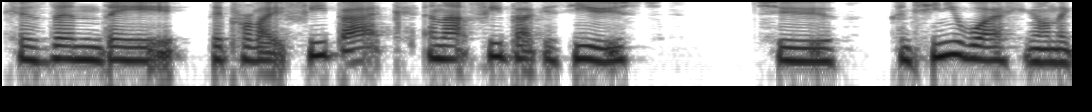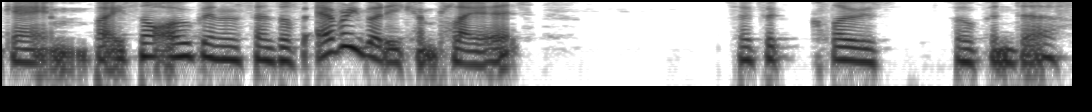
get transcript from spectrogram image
because then they they provide feedback, and that feedback is used to continue working on the game. But it's not open in the sense of everybody can play it, so it's a closed open dev.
